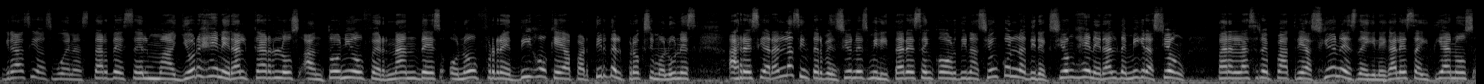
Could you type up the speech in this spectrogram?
Gracias, buenas tardes. El mayor general Carlos Antonio Fernández Onofre dijo que a partir del próximo lunes arreciarán las intervenciones militares en coordinación con la Dirección General de Migración para las repatriaciones de ilegales haitianos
